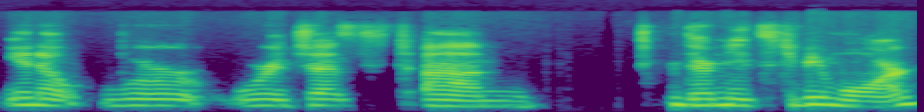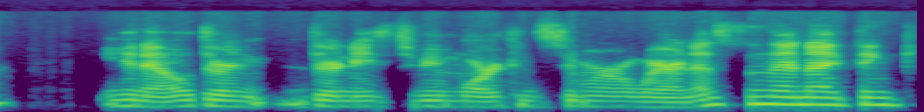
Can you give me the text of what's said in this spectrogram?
you know we're we're just um, there needs to be more. You know there there needs to be more consumer awareness, and then I think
